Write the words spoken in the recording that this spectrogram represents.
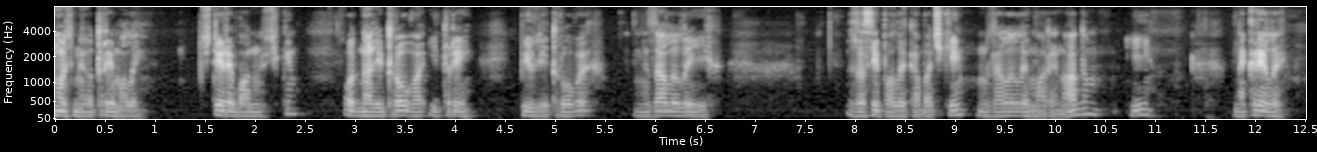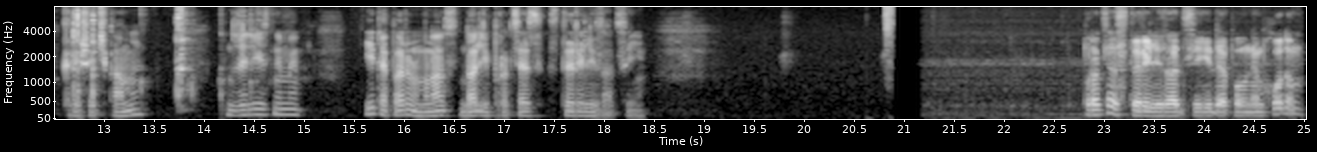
Ось ми отримали 4 баночки, 1 літрова і 3 півлітрових. Залили їх, засипали кабачки, залили маринадом і накрили кришечками залізними. І тепер у нас далі процес стерилізації. Процес стерилізації йде повним ходом.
